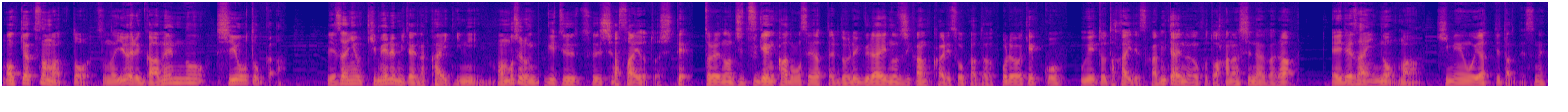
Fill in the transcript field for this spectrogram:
まあ、お客様と、そのいわゆる画面の仕様とか、デザインを決めるみたいな会議に、まあ、もちろん技術者サイドとして、それの実現可能性だったり、どれぐらいの時間かかりそうかとか、これは結構ウェイト高いですかみたいなことを話しながら、デザインの、まあ、決めをやってたんですね。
